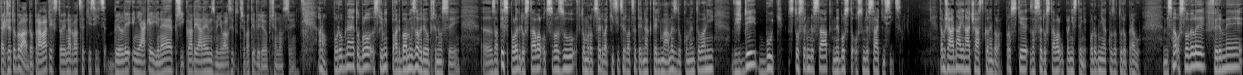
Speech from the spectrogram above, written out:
Takže to byla doprava těch 121 tisíc. Byly i nějaké jiné příklady, já nevím, zmiňoval si tu třeba ty videopřenosy. Ano, podobné to bylo s těmi platbami za videopřenosy. E, za ty spolek dostával od svazu v tom roce 2021, který máme zdokumentovaný, vždy buď 170 nebo 180 tisíc. Tam žádná jiná částka nebyla. Prostě zase dostával úplně stejně, podobně jako za tu dopravu. My jsme oslovili firmy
